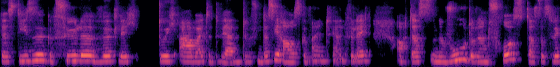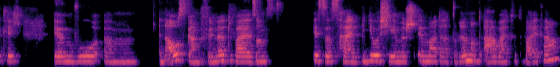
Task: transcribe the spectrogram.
dass diese Gefühle wirklich durcharbeitet werden dürfen, dass sie rausgeweint werden. Vielleicht auch das eine Wut oder ein Frust, dass es wirklich irgendwo ähm, einen Ausgang findet, weil sonst ist es halt biochemisch immer da drin und arbeitet weiter.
